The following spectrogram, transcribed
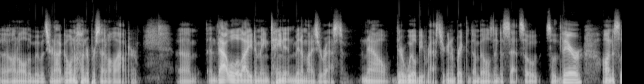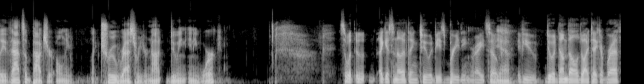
uh, on all the movements. You're not going 100% all out, or um, and that will allow you to maintain it and minimize your rest. Now there will be rest. You're going to break the dumbbells into sets. So so there, honestly, that's about your only like true rest where you're not doing any work. So what uh, I guess another thing too would be is breathing, right? So yeah, if you do a dumbbell, do I take a breath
